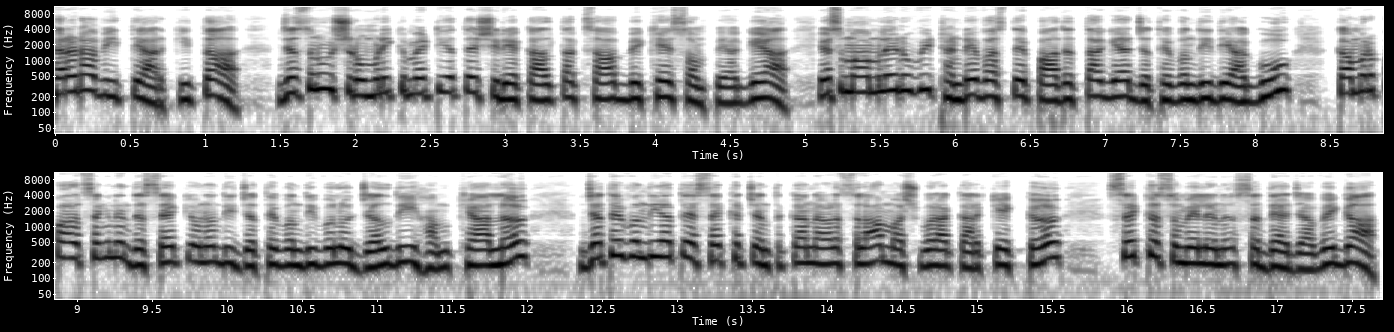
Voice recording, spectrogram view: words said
ਖਰੜਾ ਵੀ ਤਿਆਰ ਕੀਤਾ ਜਿਸ ਨੂੰ ਸ਼੍ਰੋਮਣੀ ਕਮੇਟੀ ਅਤੇ ਸ਼੍ਰੀ ਅਕਾਲ ਤਖਤ ਸਾਹਿਬ ਵਿਖੇ ਸੌਂਪਿਆ ਗਿਆ ਇਸ ਮਾਮਲੇ ਨੂੰ ਵੀ ਠੰਡੇ ਵਸਤੇ ਪਾ ਦਿੱਤਾ ਗਿਆ ਜਥੇਬੰਦੀ ਦੇ ਆਗੂ ਕਮਰਪਾਲ ਸਿੰਘ ਨੇ ਦੱਸਿਆ ਕਿ ਉਹਨਾਂ ਦੀ ਜਥੇਬੰਦੀ ਵੱਲੋਂ ਜਲਦੀ ਹਮਖਿਆਲ ਜਥੇਬੰਦੀਆਂ ਤੇ ਸਿੱਖ ਚਿੰਤਕਾਂ ਨਾਲ ਸਲਾਹ مشورہ ਕਰਕੇ ਇੱਕ ਸਿੱਖ ਸੰਮੇਲਨ ਸੱਦਿਆ ਜਾਵੇਗਾ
